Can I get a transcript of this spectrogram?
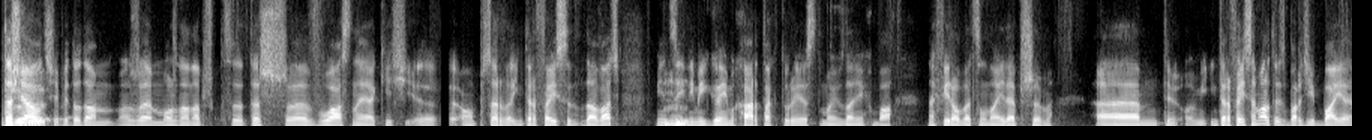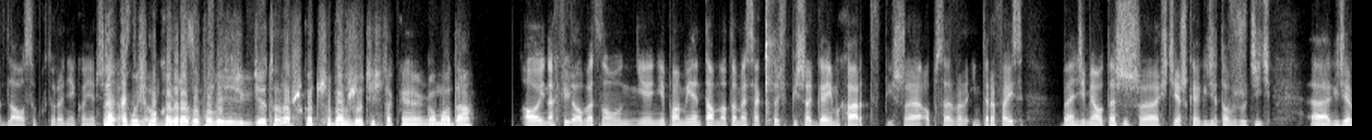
Też ja żeby- od siebie dodam, że można na przykład też e, własne jakieś e, observer interfejsy dodawać. Między Mhm. innymi Game Harta, który jest moim zdaniem chyba na chwilę obecną najlepszym tym interfejsem, ale to jest bardziej bajer dla osób, które niekoniecznie. Tak, jakbyś mógł od razu powiedzieć, gdzie to na przykład trzeba wrzucić takiego moda? Oj, na chwilę obecną nie, nie pamiętam, natomiast jak ktoś pisze Game Hard, wpisze Observer Interface, będzie miał też Mhm. e, ścieżkę, gdzie to wrzucić, gdzie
